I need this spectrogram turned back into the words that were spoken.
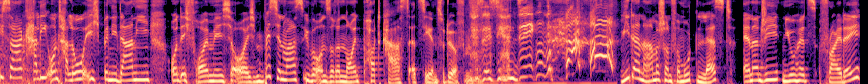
Ich sag Halli und Hallo, ich bin die Dani und ich freue mich, euch ein bisschen was über unseren neuen Podcast erzählen zu dürfen. Das ist ja ein Ding. Wie der Name schon vermuten lässt, Energy New Hits Friday,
